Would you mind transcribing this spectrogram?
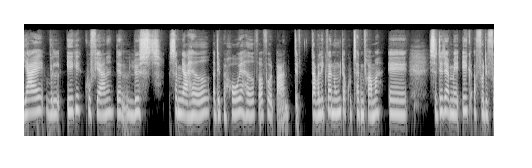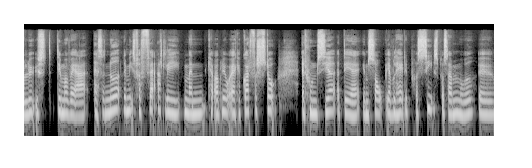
jeg vil ikke kunne fjerne den lyst, som jeg havde, og det behov, jeg havde for at få et barn. Det, der vil ikke være nogen, der kunne tage den fra mig. Øh, så det der med ikke at få det forløst, det må være altså noget af det mest forfærdelige, man kan opleve. Og jeg kan godt forstå, at hun siger, at det er en sorg. Jeg vil have det præcis på samme måde. Øh,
